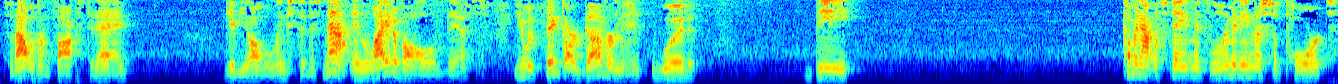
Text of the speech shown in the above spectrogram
So that was on Fox today. I'll give you all the links to this. Now, in light of all of this, you would think our government would be coming out with statements limiting their support,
